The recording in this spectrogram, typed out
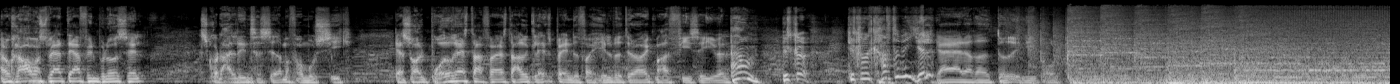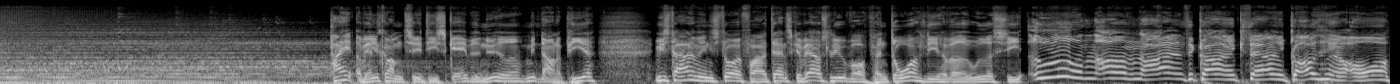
Er du klar over, hvor svært det er at finde på noget selv? Jeg skulle da aldrig interesseret mig for musik. Jeg solgte brødrester, før jeg startede glansbandet for helvede. Det var ikke meget fisse i, vel? Vagn, jeg slår, jeg slår kraftet med ihjel. Jeg er allerede død ind i, Paul. Hej og velkommen til De Skabede Nyheder. Mit navn er Pia. Vi starter med en historie fra Dansk Erhvervsliv, hvor Pandora lige har været ude og sige øh, Uh, no, nej, det gør ikke særlig godt herovre.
